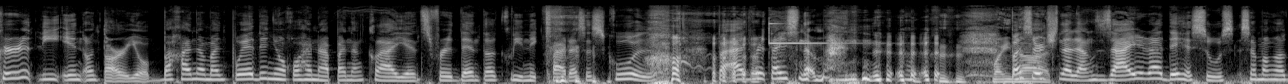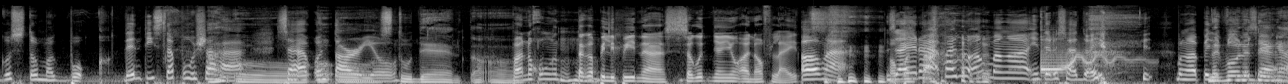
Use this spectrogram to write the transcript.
currently in Ontario. Baka naman pwede niyo ako hanapan ng clients for dental clinic para sa school. Pa-advertise naman. Why not? Pa-search na lang Zaira De Jesus sa mga gusto mag-book. Dentista po siya ha, Ay, oo. sa Oo, Ontario. student. Oo. Paano kung taga-Pilipinas, sagot niya yung ano, flights? Oo nga. Zaira, paano ang mga interesado ay mga Pilipino Nag-volunteer sa nga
